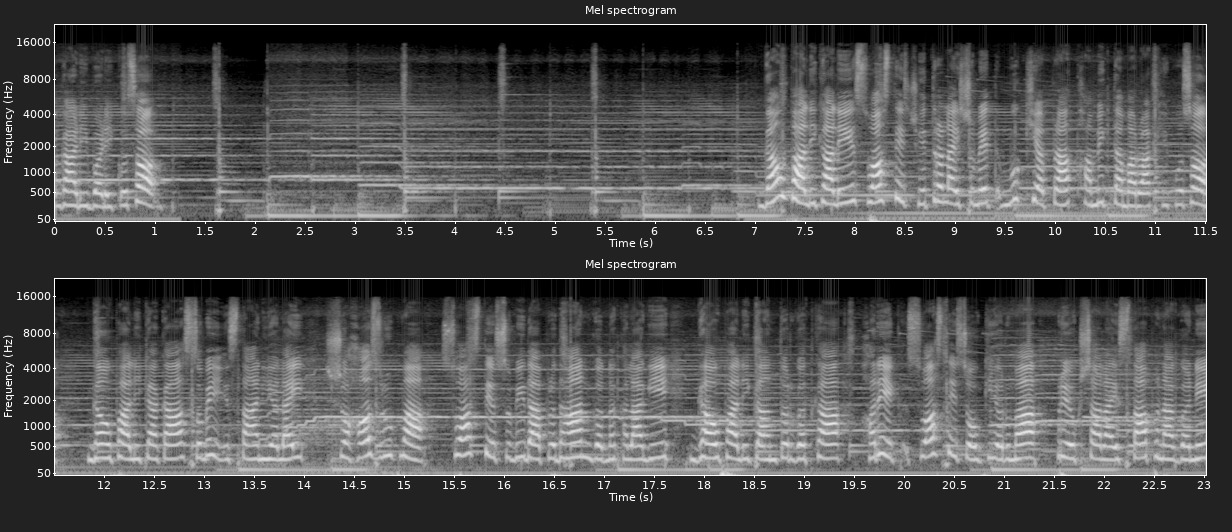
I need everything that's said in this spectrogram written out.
अगाडि बढेको छ। गाउँपालिकाले स्वास्थ्य क्षेत्रलाई समेत मुख्य प्राथमिकतामा राखेको छ। गाउँपालिकाका सबै स्थानीयलाई सहज रूपमा स्वास्थ्य सुविधा प्रदान गर्नका लागि गाउँपालिका अन्तर्गतका हरेक स्वास्थ्य चौकीहरूमा प्रयोगशाला स्थापना गर्ने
